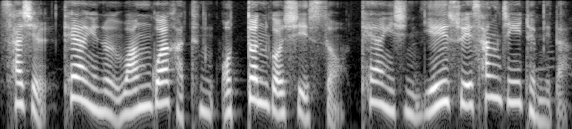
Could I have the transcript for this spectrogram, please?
사실 태양에는 왕과 같은 어떤 것이 있어 태양이신 예수의 상징이 됩니다.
